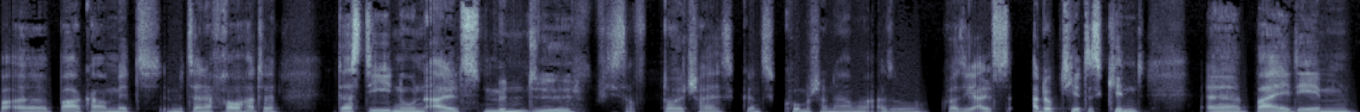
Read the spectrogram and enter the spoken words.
äh, Barker mit, mit seiner Frau hatte, dass die nun als Mündel, wie es auf Deutsch heißt, ganz komischer Name, also quasi als adoptiertes Kind äh, bei dem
